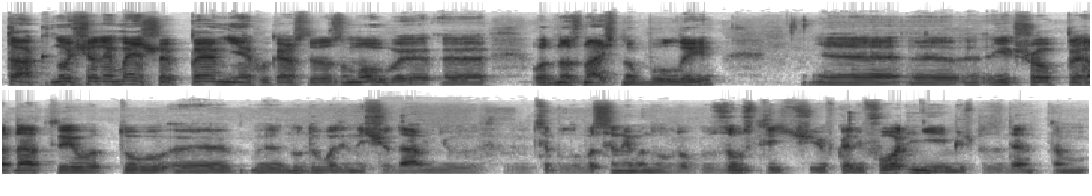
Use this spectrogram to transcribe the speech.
Так, ну щонайменше певні, як ви кажете, розмови е, однозначно були. Е, Якщо пригадати от ту ну доволі нещодавню, це було восени минулого року, зустріч в Каліфорнії між президентом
